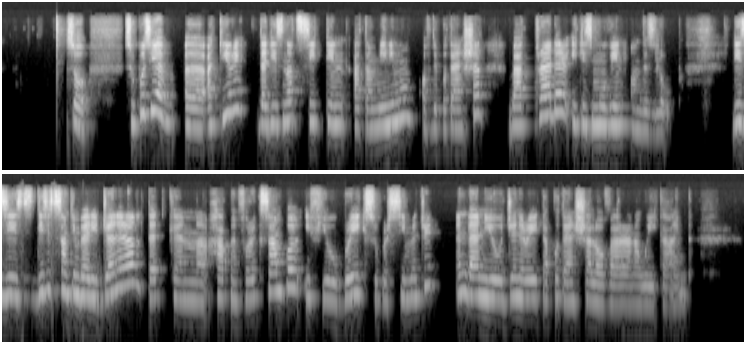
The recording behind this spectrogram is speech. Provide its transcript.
So suppose you have uh, a theory that is not sitting at a minimum of the potential, but rather it is moving on the slope. This is, this is something very general that can happen, for example, if you break supersymmetry and then you generate a potential of a runaway kind.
